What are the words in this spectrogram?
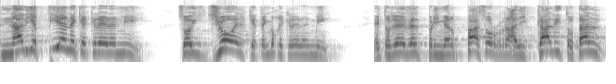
nadie tiene que creer en mí. Soy yo el que tengo que creer en mí. Entonces es el primer paso radical y total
